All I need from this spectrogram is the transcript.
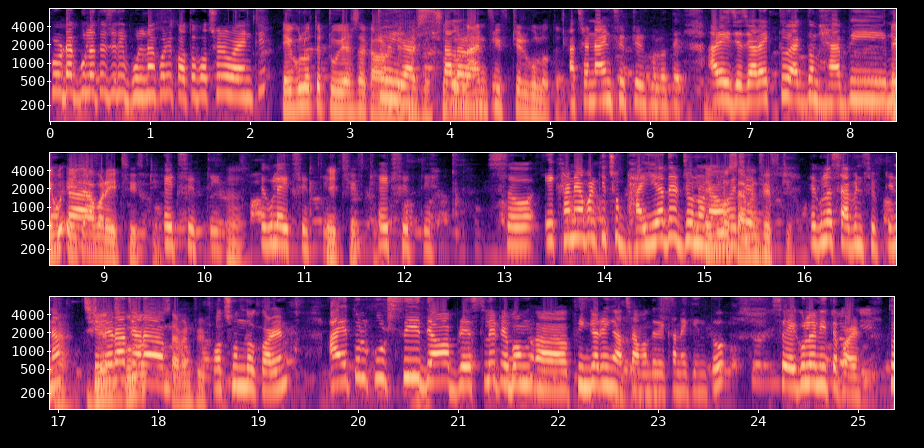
প্রোডাক্ট গুলোতে যদি ভুল না করি কত বছরের ওয়ারেন্টি এগুলোতে টু ইয়ার্স এর কালার থাকবে শুধু নাইন। ফিফটির গুলোতে। আচ্ছা নাইন ফিফটির গুলোতে। আর এই যে যারা একটু একদম হ্যাভি এটা আবার এইট ফিফটি এইট ফিফটি এগুলো eight fifty 850 eight fifty so এখানে আবার কিছু ভাইয়াদের জন্য নেওয়া হয়েছে। এগুলো সেভেন ফিফটি না? হ্যাঁ, ছেলেরা যারা পছন্দ করেন আয়াতুল কুরসি দেওয়া ব্রেসলেট এবং ফিঙ্গারিং আছে আমাদের এখানে কিন্তু। সো এগুলো নিতে পারেন। তো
